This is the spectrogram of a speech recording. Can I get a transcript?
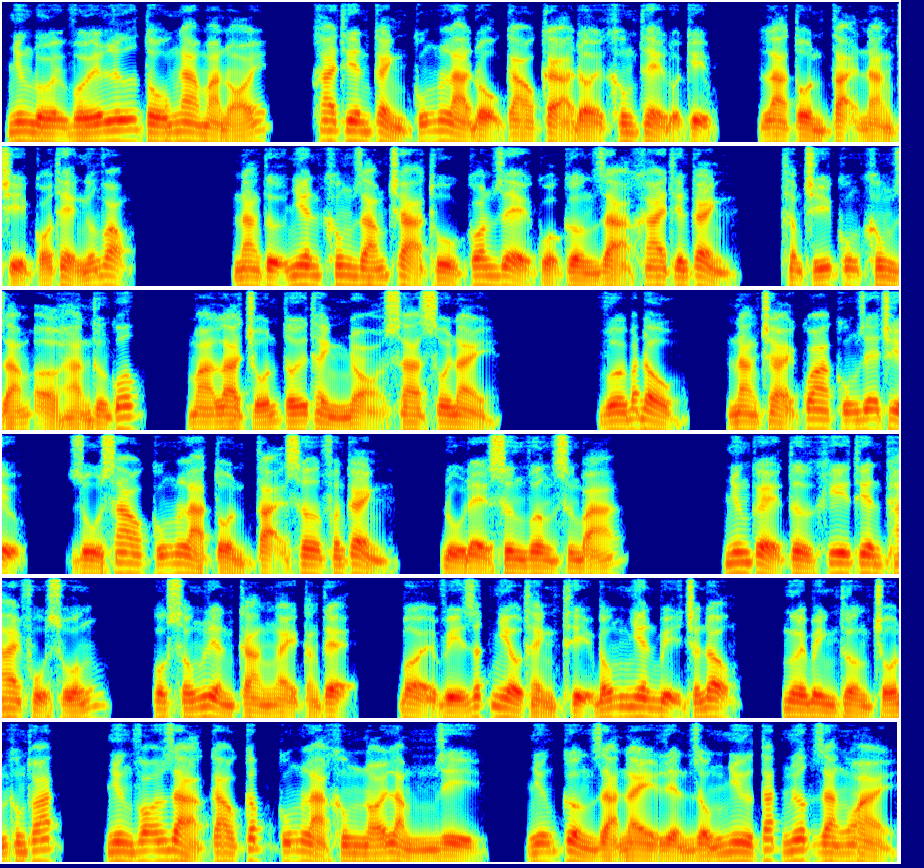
Nhưng đối với lữ tố nga mà nói, khai thiên cảnh cũng là độ cao cả đời không thể đội kịp, là tồn tại nàng chỉ có thể ngưỡng vọng. Nàng tự nhiên không dám trả thù con rể của cường giả khai thiên cảnh thậm chí cũng không dám ở hàn thương quốc, mà là trốn tới thành nhỏ xa xôi này. Vừa bắt đầu, nàng trải qua cũng dễ chịu, dù sao cũng là tồn tại sơ phân cảnh, đủ để xưng vương xưng bá. Nhưng kể từ khi thiên thai phủ xuống, cuộc sống liền càng ngày càng tệ, bởi vì rất nhiều thành thị bỗng nhiên bị chấn động, người bình thường trốn không thoát, nhưng võ giả cao cấp cũng là không nói làm gì, những cường giả này liền giống như tắt nước ra ngoài,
